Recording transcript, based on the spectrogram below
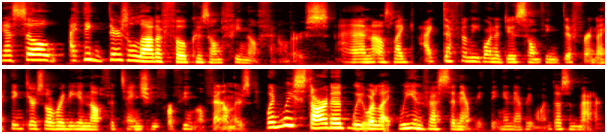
Yeah. So I think there there's a lot of focus on female founders. And I was like, I definitely want to do something different. I think there's already enough attention for female founders. When we started, we were like, we invest in everything and everyone, doesn't matter.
